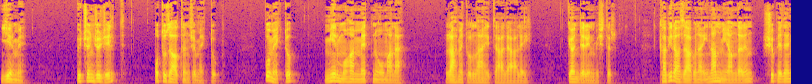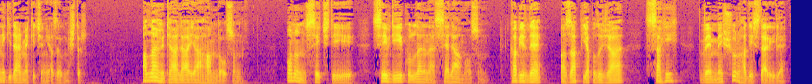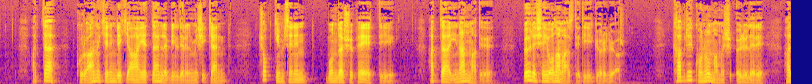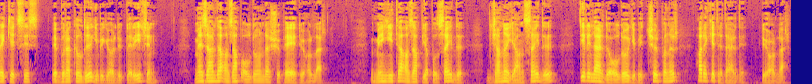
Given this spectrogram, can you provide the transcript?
20. Üçüncü cilt 36. mektup. Bu mektup Mir Muhammed Numan'a rahmetullahi teala aleyh gönderilmiştir. Kabir azabına inanmayanların şüphelerini gidermek için yazılmıştır. Allahü Teala'ya hamdolsun. Onun seçtiği, sevdiği kullarına selam olsun. Kabirde azap yapılacağı sahih ve meşhur hadisler ile hatta Kur'an-ı Kerim'deki ayetlerle bildirilmiş iken çok kimsenin bunda şüphe ettiği hatta inanmadığı böyle şey olamaz dediği görülüyor. Kabre konulmamış ölüleri hareketsiz ve bırakıldığı gibi gördükleri için mezarda azap olduğunda şüphe ediyorlar. Meyyite azap yapılsaydı, canı yansaydı, dirilerde olduğu gibi çırpınır, hareket ederdi diyorlar.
